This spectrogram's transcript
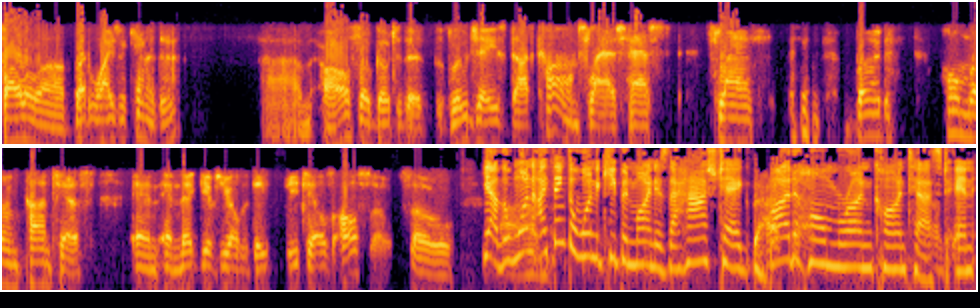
follow uh, Budweiser Canada um, also go to the, the bluejays.com slash hash slash bud home run contest and and that gives you all the de- details also so Yeah, the one I think the one to keep in mind is the hashtag The Bud hashtag. Home Run Contest, Okay. and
